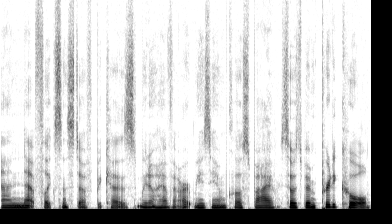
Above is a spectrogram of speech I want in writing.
on Netflix and stuff because we don't have an art museum close by. So it's been pretty cool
